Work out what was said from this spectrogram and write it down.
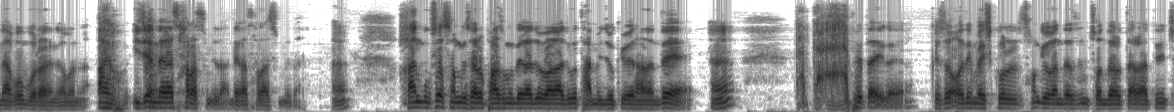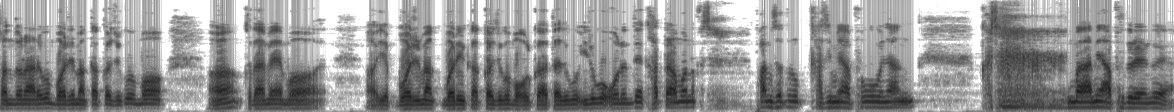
나보고 뭐라는가 하면 아유 이제 내가 살았습니다. 내가 살았습니다. 어? 한국서 선교사로 파송돼가지고 와가지고 다민족 교회를 하는데 어? 답답했다 이거예요. 그래서 어디 멕시코를 선교 간다 해서 전도를 따라갔더니 전도는 안 하고 머리만 깎아주고 뭐 어 그 다음에 뭐 어, 머리만 머리 깎아주고 먹을 거 갖다 주고 이러고 오는데 갔다 오면 밤새도록 가슴이 아프고 그냥 가장 마음이 아프더라는 거야.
